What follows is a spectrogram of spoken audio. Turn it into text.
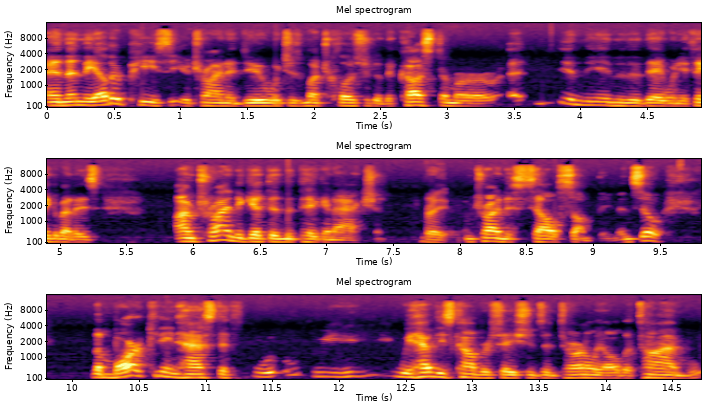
And then the other piece that you're trying to do, which is much closer to the customer, in the end of the day, when you think about it, is I'm trying to get them to take an action. Right. I'm trying to sell something. And so the marketing has to we, we have these conversations internally all the time.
